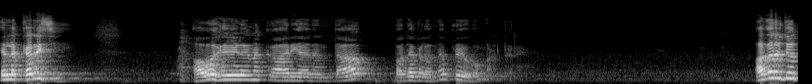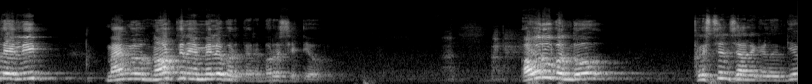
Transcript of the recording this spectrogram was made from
ಎಲ್ಲ ಕರೆಸಿ ಅವಹೇಳನಕಾರಿಯಾದಂಥ ಪದಗಳನ್ನು ಪ್ರಯೋಗ ಮಾಡ್ತಾರೆ. ಅದರ ಜೊತೆಯಲ್ಲಿ ಮ್ಯಾಂಗ್ಳೂರು ನಾರ್ತಿನ ಎಂ ಎಲ್ ಎ ಬರ್ತಾರೆ, ಭರತ್ ಶೆಟ್ಟಿ ಅವರು. ಅವರು ಬಂದು ಕ್ರಿಶ್ಚಿಯನ್ ಶಾಲೆಗಳಿಗೆ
